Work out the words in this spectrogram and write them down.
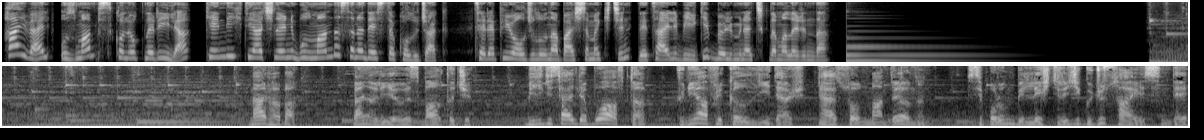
Hayvel, uzman psikologlarıyla kendi ihtiyaçlarını bulmanda sana destek olacak. Terapi yolculuğuna başlamak için detaylı bilgi bölümün açıklamalarında. Merhaba, ben Ali Yağız Baltacı. Bilgisel'de bu hafta Güney Afrikalı lider Nelson Mandela'nın sporun birleştirici gücü sayesinde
